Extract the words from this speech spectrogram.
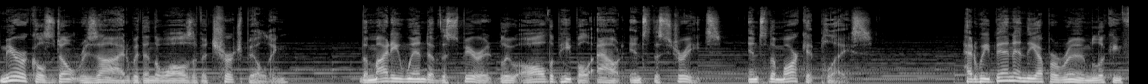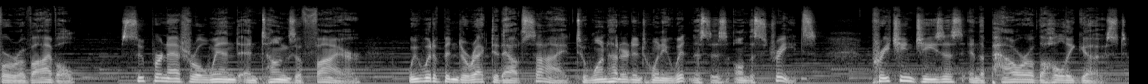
Miracles don't reside within the walls of a church building the mighty wind of the Spirit blew all the people out into the streets, into the marketplace. Had we been in the upper room looking for revival, supernatural wind and tongues of fire, we would have been directed outside to 120 witnesses on the streets, preaching Jesus in the power of the Holy Ghost.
